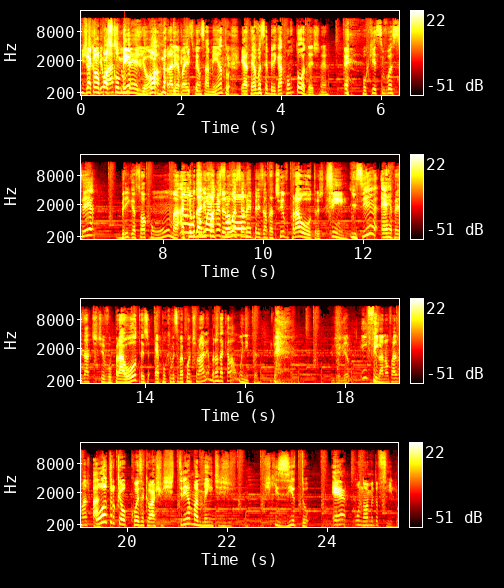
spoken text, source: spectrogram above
Já que eu não Eu posso acho comer, que o melhor pra levar esse pensamento é até você brigar com todas, né? Porque se você briga só com uma, aquilo dali continua sendo representativo pra outras. Sim. E se é representativo pra outras, é porque você vai continuar lembrando daquela única. Entendeu? Enfim. Já não faz mais parte. Outra que eu- coisa que eu acho extremamente es- esquisito é o nome do filho.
